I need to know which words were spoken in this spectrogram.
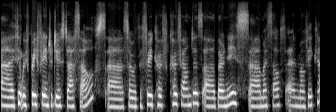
I think we've briefly introduced ourselves. Uh, so the three co-founders are Bernice, uh, myself, and Malvika.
